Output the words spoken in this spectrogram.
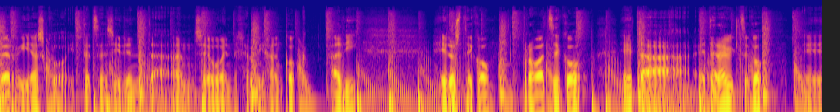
berri asko irtetzen ziren eta han zegoen Herbie Hancock adi erosteko, probatzeko eta eta erabiltzeko e,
